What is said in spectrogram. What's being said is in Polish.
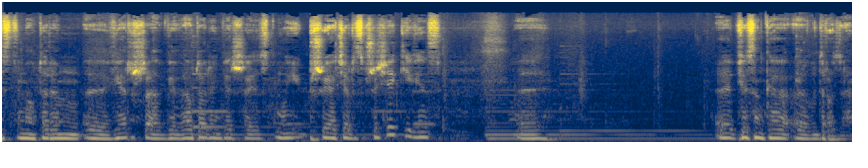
jestem autorem y, wiersza. Autorem wiersza jest mój przyjaciel z Przysieki, więc y, y, piosenka w drodze.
